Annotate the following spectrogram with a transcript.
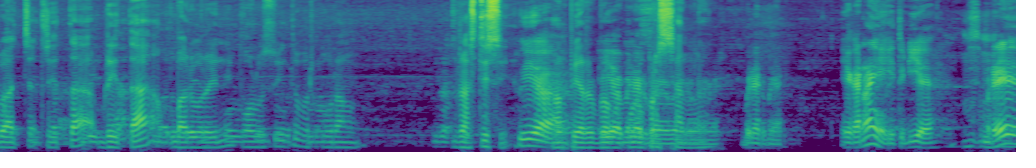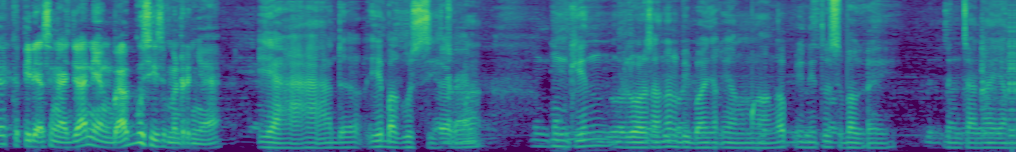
baca cerita berita baru-baru ini polusi itu berkurang drastis sih. Iya. Hampir iya, berapa benar, puluh persen benar, lah. benar, benar benar. Ya karena ya itu dia. Sebenarnya ketidaksengajaan yang bagus sih sebenarnya. Ya ada ya bagus sih. Iya cuma kan? mungkin di luar sana lebih banyak yang menganggap ini tuh sebagai bencana yang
